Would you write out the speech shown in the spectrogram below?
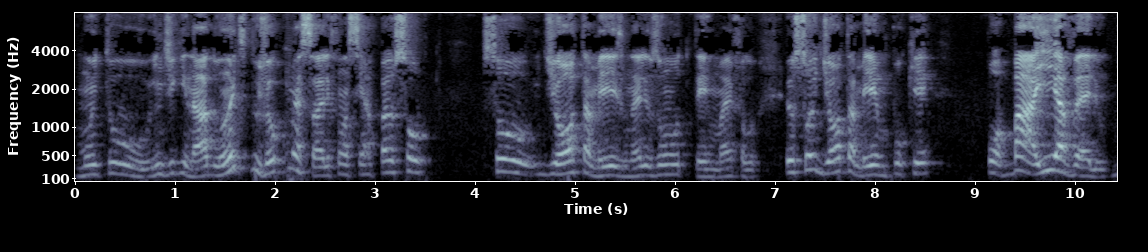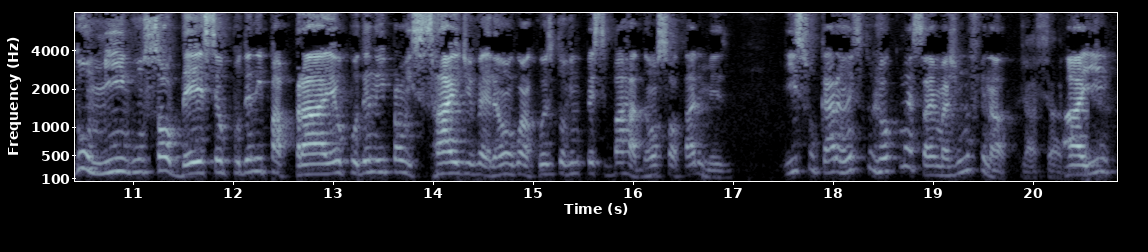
muito indignado antes do jogo começar. Ele falou assim: rapaz, eu sou sou idiota mesmo, né? Ele usou um outro termo, mas falou: eu sou idiota mesmo, porque, pô, Bahia, velho, domingo, um sol desse, eu podendo ir pra praia, eu podendo ir para um ensaio de verão, alguma coisa, eu tô vindo pra esse barradão, sou otário mesmo. Isso o cara antes do jogo começar, imagina no final. Já sabe. Aí.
